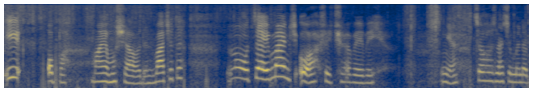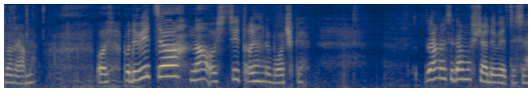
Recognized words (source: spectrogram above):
І опа, маємо ще один. Бачите? Ну, цей менш. О, ще червивий. Ні, цього значить ми не беремо. Ось, подивіться на ось ці три грибочки. Зараз ідемо ще дивитися.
